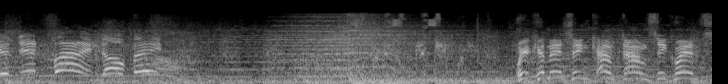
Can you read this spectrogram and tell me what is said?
You did fine, Dolphin. We're commencing countdown sequence.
